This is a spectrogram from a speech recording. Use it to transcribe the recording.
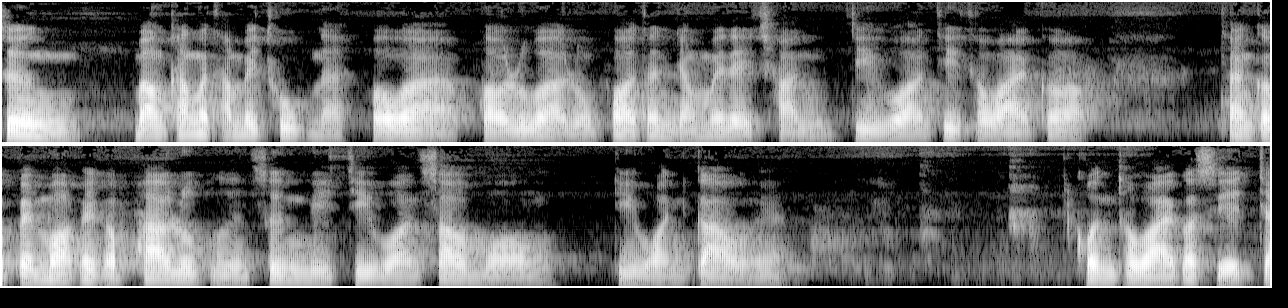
ซึ่งบางครั้งก็ทำให้ทุกข์นะ เพราะว่าพอรู้ว่าหลวงพ่อท่านยังไม่ได้ชั้นจีวรที่ถวายก็ ท่านก็ไปมอบให้กับพระรูปอื่น ซึ่งมีจีวรเศร้าหมองจีวรเก่าเนี่ย คนถวายก็เสียใจ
